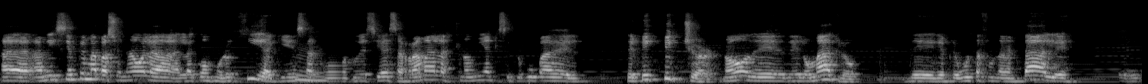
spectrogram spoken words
a, mí siempre me ha apasionado la, cosmología, que es, mm. como tú decías, esa rama de la astronomía que se preocupa del, del big picture, ¿no? de, de lo macro, de, preguntas fundamentales, eh,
